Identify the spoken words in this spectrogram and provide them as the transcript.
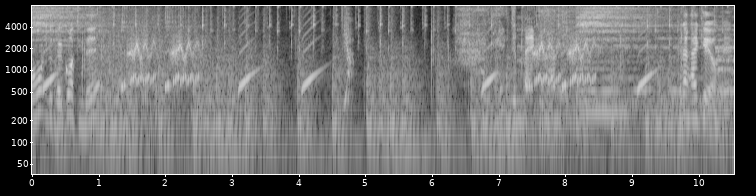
어? 이거 될 것 같은데? 될듯 말듯 하네. 그냥 갈게요. 예.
